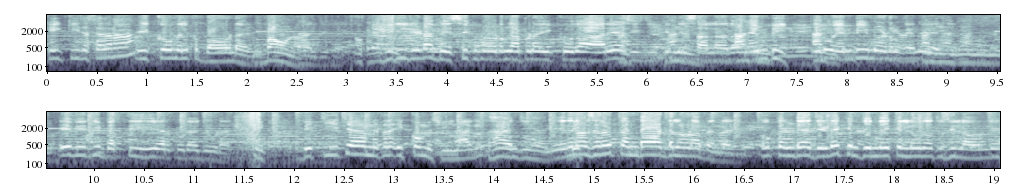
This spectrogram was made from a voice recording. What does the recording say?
ਕੀ ਕੀ ਦੱਸਿਆ ਦਾ ਨਾ? ਇਕੋ ਮਿਲਕ ਬੌਂਡ ਹੈ ਜੀ। ਬਾਉਂਡ ਹਾਂਜੀ ਜੀ ਜਿਹੜਾ ਬੇਸਿਕ ਮਾਡਲ ਆਪਣਾ ਇਕੋ ਦਾ ਆ ਰਿਹਾ ਸੀ ਜੀ ਕਿੰਨੇ ਸਾਲਾਂ ਤੋਂ ਐਮਬੀ ਇਹਨੂੰ ਐਮਬੀ ਮਾਡਲ ਕਹਿੰਦੇ ਆ ਇਹ ਵੀਰ ਜੀ 32000 ਰੁਪਏ ਦਾ ਜੋੜਾ ਹੈ। ਠੀਕ। ਵਿੱਚ ਹੀ ਚ ਮਤਲਬ ਇੱਕੋ ਮਸ਼ੀਨ ਆ ਗਈ। ਹਾਂਜੀ ਹਾਂਜੀ। ਇਹਦੇ ਨਾਲ ਸਿਰਫ ਕੰਡਾ ਅੱਡ ਲਾਉਣਾ ਪੈਂਦਾ ਜੀ। ਉਹ ਕੰਡਿਆ ਜਿਹੜੇ ਜਿੰਨੇ ਕਿਲੋ ਦਾ ਤੁਸੀਂ ਲਾਓਗੇ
